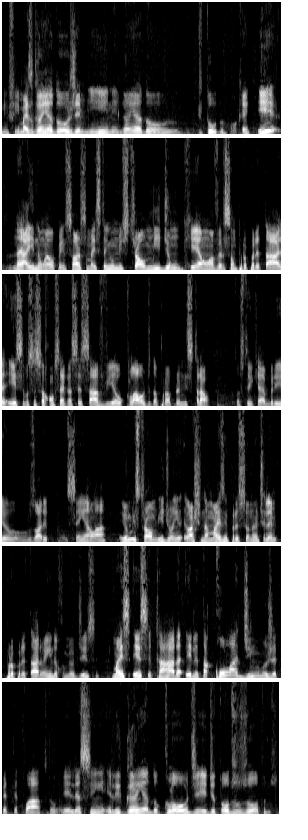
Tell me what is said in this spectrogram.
enfim, mas ganha do Gemini, ganha do de tudo, ok? E né, aí não é open source, mas tem o Mistral Medium, que é uma versão proprietária. Esse você só consegue acessar via o cloud da própria Mistral. Então você tem que abrir o usuário senha lá. E o Mistral Medium, eu acho ainda mais impressionante, ele é proprietário ainda, como eu disse, mas esse cara, ele tá coladinho no GPT-4. Ele, assim, ele ganha do Cloud e de todos os outros.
